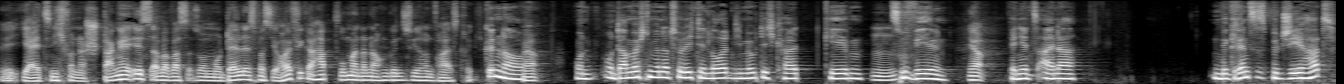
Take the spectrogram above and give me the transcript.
äh, ja jetzt nicht von der Stange ist, aber was so ein Modell ist, was ihr häufiger habt, wo man dann auch einen günstigeren Preis kriegt. Genau. Ja. Und, und da möchten wir natürlich den Leuten die Möglichkeit geben, Mhm. zu wählen. Ja, Wenn jetzt einer ein begrenztes Budget hat.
